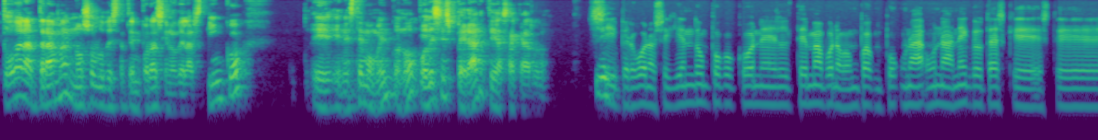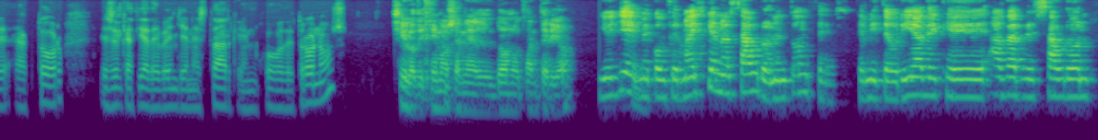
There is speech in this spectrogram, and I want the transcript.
toda la trama, no solo de esta temporada, sino de las cinco, eh, en este momento, ¿no? Puedes esperarte a sacarlo. Sí, pero bueno, siguiendo un poco con el tema, bueno, un, una, una, anécdota es que este actor es el que hacía de Benjen Stark en Juego de Tronos. Sí, lo dijimos en el donut anterior. Y oye, ¿me confirmáis que no es Sauron entonces? De mi teoría de que Adar es Sauron,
